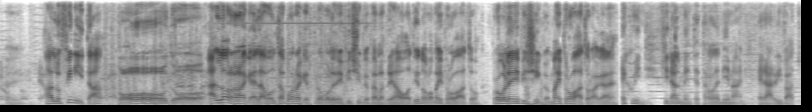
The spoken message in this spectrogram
Ok. Ah, l'ho finita? Godo. Allora, raga, è la volta buona che provo l'MP5 per la prima volta. Io non l'ho mai provato. Provo l'MP5, mai provato, raga, eh. E quindi, finalmente, tra le mie mani era arrivato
